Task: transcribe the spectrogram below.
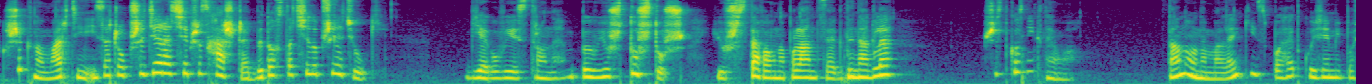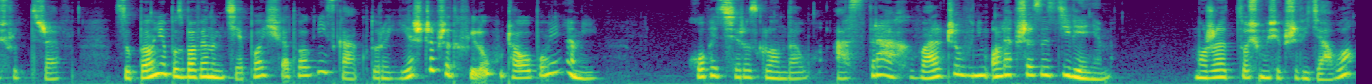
krzyknął Marcin i zaczął przedzierać się przez chaszcze, by dostać się do przyjaciółki. Biegł w jej stronę, był już tuż, tuż, już stawał na polance, gdy nagle wszystko zniknęło. Stanął na maleńkim spłachetku ziemi pośród drzew, zupełnie pozbawionym ciepła i światła ogniska, które jeszcze przed chwilą huczało płomieniami. Chłopiec się rozglądał, a strach walczył w nim o lepsze ze zdziwieniem. Może coś mu się przywidziało?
